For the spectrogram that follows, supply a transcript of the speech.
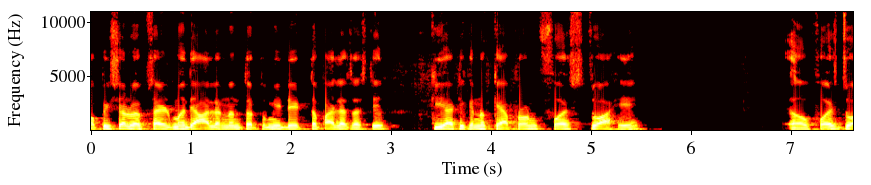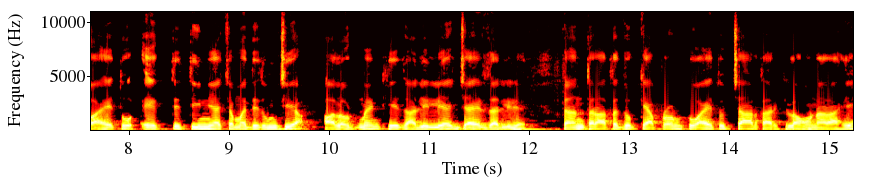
ऑफिशियल वेबसाईटमध्ये आल्यानंतर तुम्ही डेट तर पाहिल्याच असतील की या ठिकाणी कॅप फर्स्ट जो आहे फर्स्ट जो आहे तो एक ते तीन याच्यामध्ये तुमची अलॉटमेंट हे झालेली आहे जाहीर झालेली आहे. त्यानंतर आता जो कॅप टू आहे तो चार तारखेला होणार आहे.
